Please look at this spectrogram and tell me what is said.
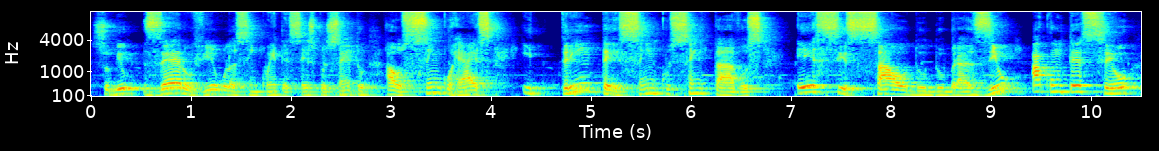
subiu 0,56% aos R$ 5,35 esse saldo do Brasil aconteceu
